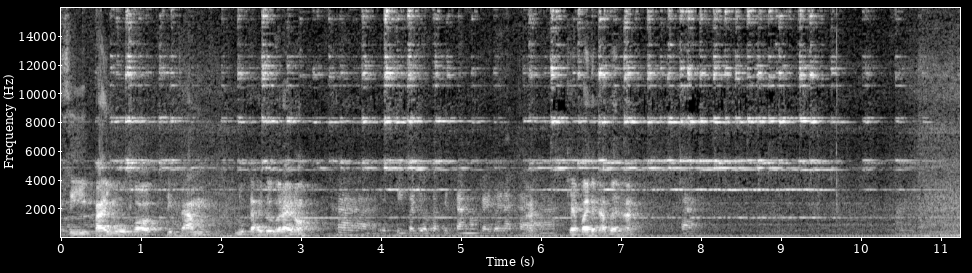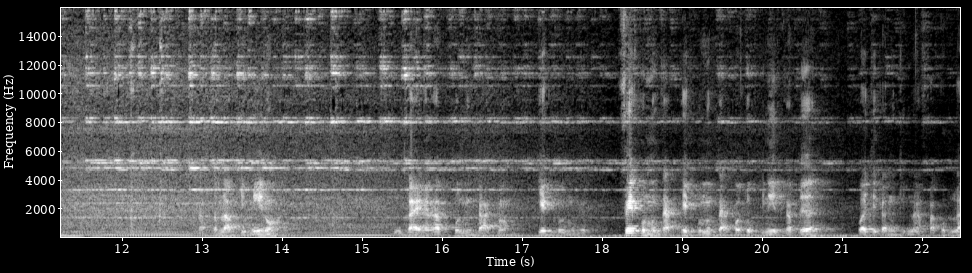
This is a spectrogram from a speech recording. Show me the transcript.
FC ป้ายโยก็ติดตามลูกไก่ด้วยก็ได้เนาะค่ะเอฟซีประโยชน์กับติดตามน้องไก่ด้วยนะคะอะแชร์ไปนะครับเลยอะค่ะำหรับคลิปนี้เนาะลูกไก่นะครับคนเมืองตากเนาะเห็ดคนเมืองเฟซคนเมืองตากเห็ดคนเมืองตากขอจบที่นี้นะครับเด้อไว้เจอกันคลิปหน้าฝากกดไล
